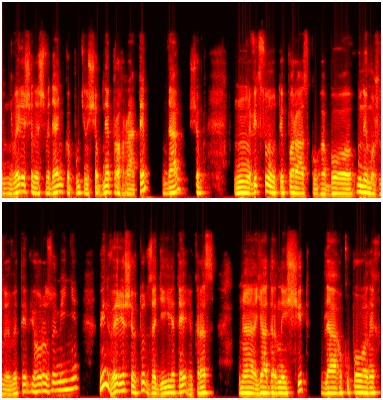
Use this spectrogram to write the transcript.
вирішили швиденько Путін, щоб не програти, да, щоб відсунути поразку або унеможливити в його розумінні. Він вирішив тут задіяти якраз Е, ядерний щит для окупованих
